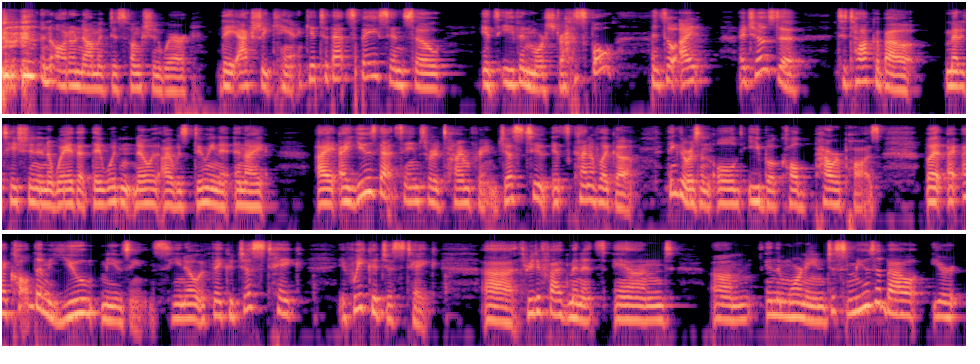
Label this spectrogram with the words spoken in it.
an autonomic dysfunction where they actually can't get to that space, and so it's even more stressful. And so I I chose to to talk about meditation in a way that they wouldn't know I was doing it, and I I, I use that same sort of time frame just to it's kind of like a I think there was an old ebook called Power Pause, but I, I called them you musings. You know, if they could just take if we could just take uh, three to five minutes and um, in the morning just muse about your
